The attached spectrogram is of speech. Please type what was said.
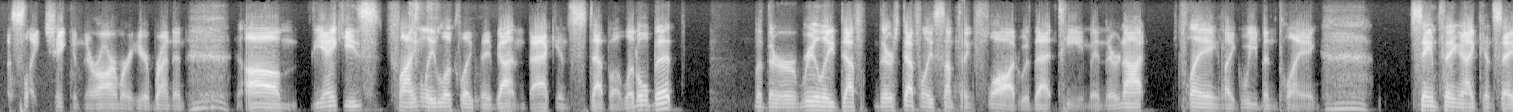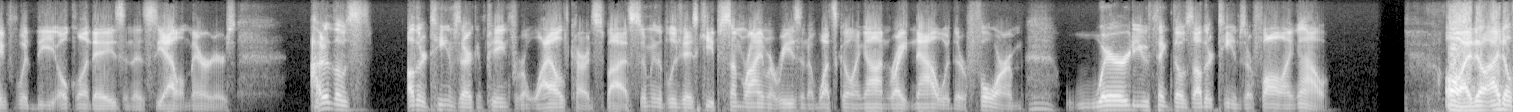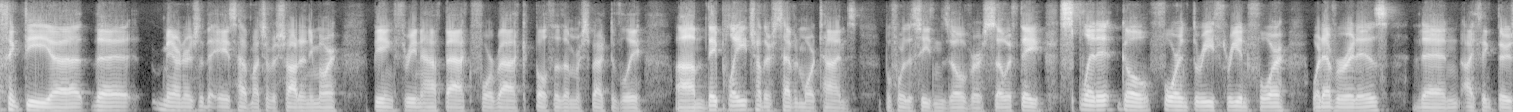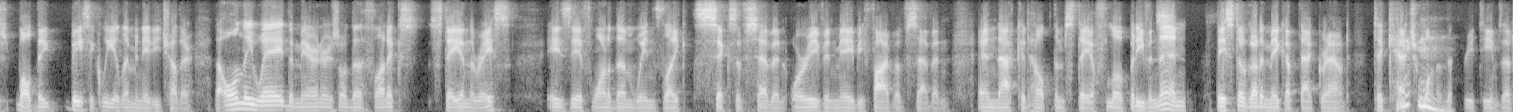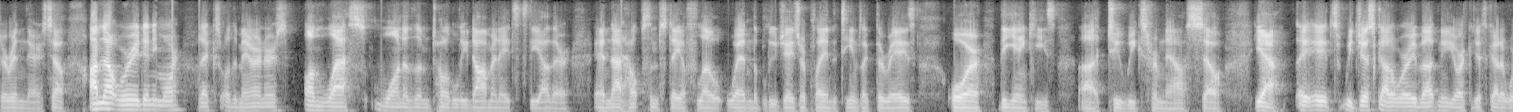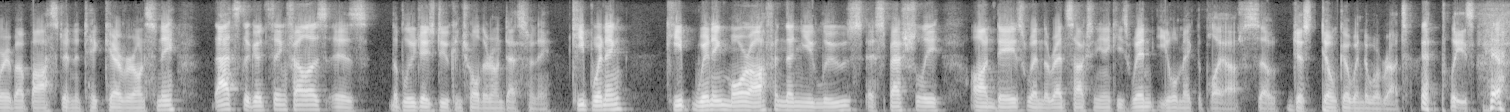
a slight chink in their armor here, Brendan. Um, the Yankees finally look like they've gotten back in step a little bit, but they're really def- there's definitely something flawed with that team, and they're not playing like we've been playing. Same thing I can say with the Oakland A's and the Seattle Mariners. Out of those other teams that are competing for a wild card spot, assuming the Blue Jays keep some rhyme or reason of what's going on right now with their form, where do you think those other teams are falling out? Oh, I don't. I don't think the uh, the Mariners or the A's have much of a shot anymore. Being three and a half back, four back, both of them respectively. Um, they play each other seven more times before the season's over. So if they split it, go four and three, three and four, whatever it is, then I think there's well, they basically eliminate each other. The only way the Mariners or the Athletics stay in the race is if one of them wins like six of seven or even maybe five of seven, and that could help them stay afloat. But even then, they still got to make up that ground to catch one of the three teams that are in there. So I'm not worried anymore, or the Mariners, unless one of them totally dominates the other, and that helps them stay afloat when the Blue Jays are playing the teams like the Rays or the Yankees uh, two weeks from now. So yeah, it's we just got to worry about New York, We just got to worry about Boston and take care of our own destiny. that's the good thing, fellas, is the Blue Jays do control their own destiny. Keep winning. Keep winning more often than you lose, especially on days when the Red Sox and Yankees win. You will make the playoffs. So just don't go into a rut, please. Yeah.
